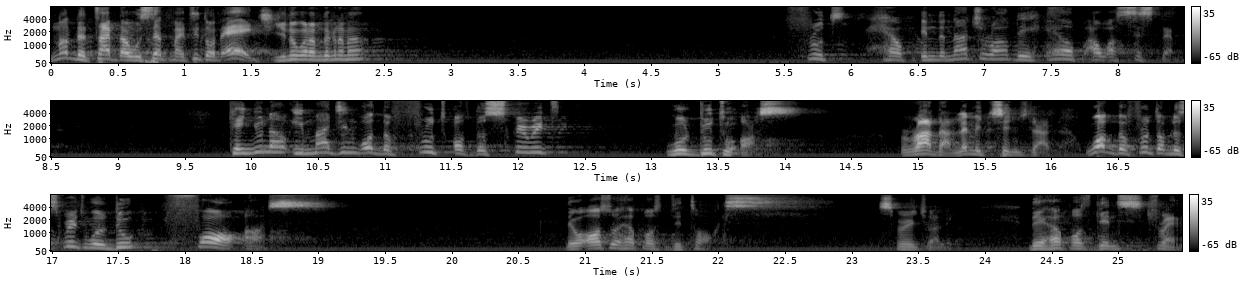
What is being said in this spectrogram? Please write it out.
Not the type that will set my teeth on edge. You know what I'm talking about? Fruits help. In the natural, they help our system. Can you now imagine what the fruit of the Spirit will do to us? Rather, let me change that. What the fruit of the Spirit will do for us. They will also help us detox spiritually. They help us gain strength.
